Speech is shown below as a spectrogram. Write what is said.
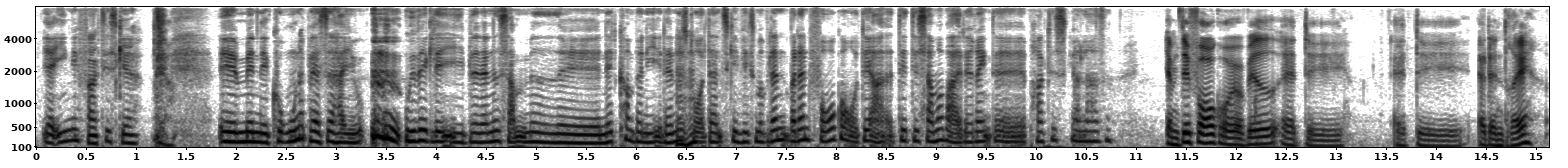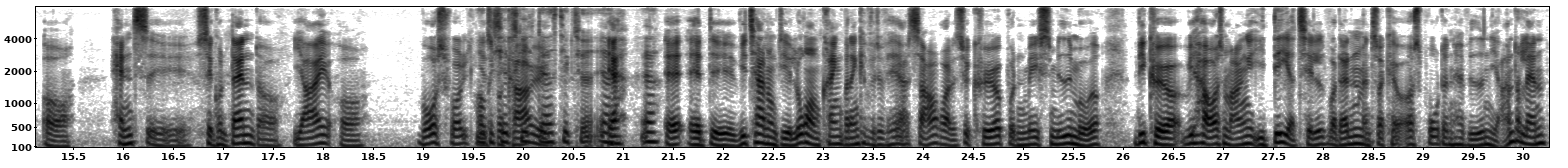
Ja, egentlig faktisk, ja. ja. Øh, men øh, coronapasset har jo udviklet i blandt andet sammen med øh, Netcompany, et andet mm-hmm. stort dansk virksomhed. Hvordan, hvordan foregår det, det, det samarbejde rent praktisk, Jørgen Larsen? Jamen det foregår jo ved, at, at, at André og hans sekundant og jeg og vores folk, Jesper Karø, deres direktør, ja. ja, ja. at, at at vi tager nogle dialoger omkring, hvordan kan vi det her samarbejde til at køre på den mest smidige måde. Vi, kører, vi har også mange idéer til, hvordan man så kan også bruge den her viden i andre lande.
